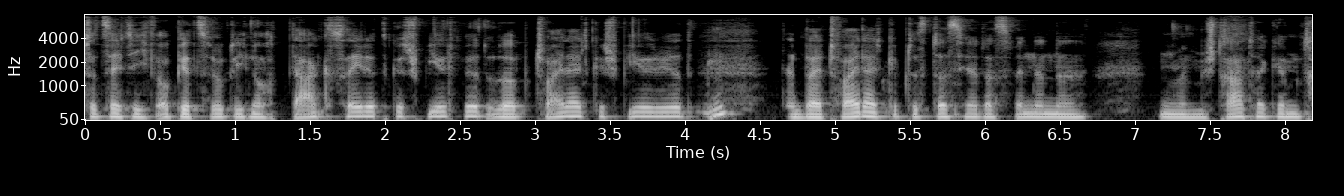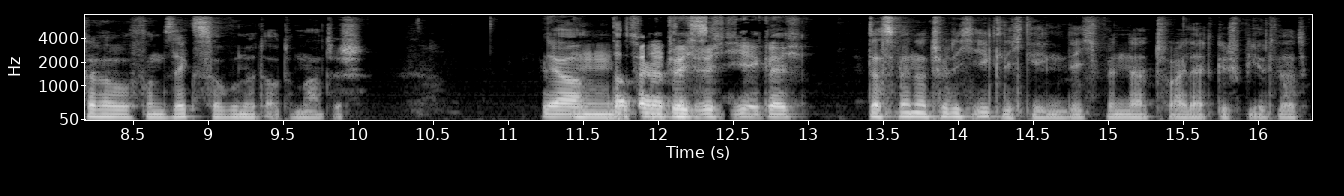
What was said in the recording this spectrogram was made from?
tatsächlich, ob jetzt wirklich noch Darksided gespielt wird oder ob Twilight gespielt wird. Mhm. Denn bei Twilight gibt es das ja, dass wenn du eine, Strateg im Treffer von 6 verwundet automatisch. Ja, mhm. das wäre natürlich das, richtig eklig. Das wäre natürlich eklig gegen dich, wenn da Twilight gespielt wird.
